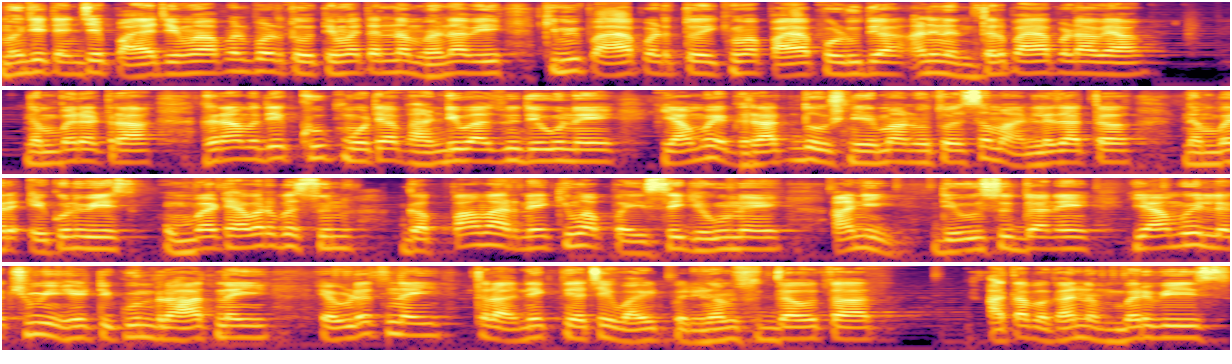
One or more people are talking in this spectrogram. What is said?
म्हणजे त्यांचे पाया जेव्हा आपण पडतो तेव्हा त्यांना म्हणावे की मी पाया पडतोय किंवा पाया पडू द्या आणि नंतर पाया पडाव्या. नंबर अठरा घरामध्ये खूप मोठ्या भांडी बाजू देऊ नये यामुळे घरात दोष निर्माण होतो असं मानलं जातं. नंबर एकोणवीस उंबरठ्यावर बसून गप्पा मारणे किंवा पैसे घेऊ नये आणि देऊसुद्धा नये यामुळे लक्ष्मी हे टिकून राहत नाही एवढंच नाही तर अनेक त्याचे वाईट परिणामसुद्धा होतात. आता बघा नंबर वीस.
